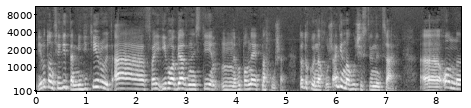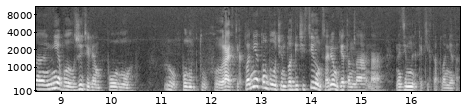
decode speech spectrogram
И вот он сидит там, медитирует, а свои, его обязанности выполняет Нахуша. Кто такой Нахуш? Один могущественный царь. Э, он э, не был жителем полу, ну, полу райских планет, он был очень благочестивым царем где-то на, на, на земных каких-то планетах,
